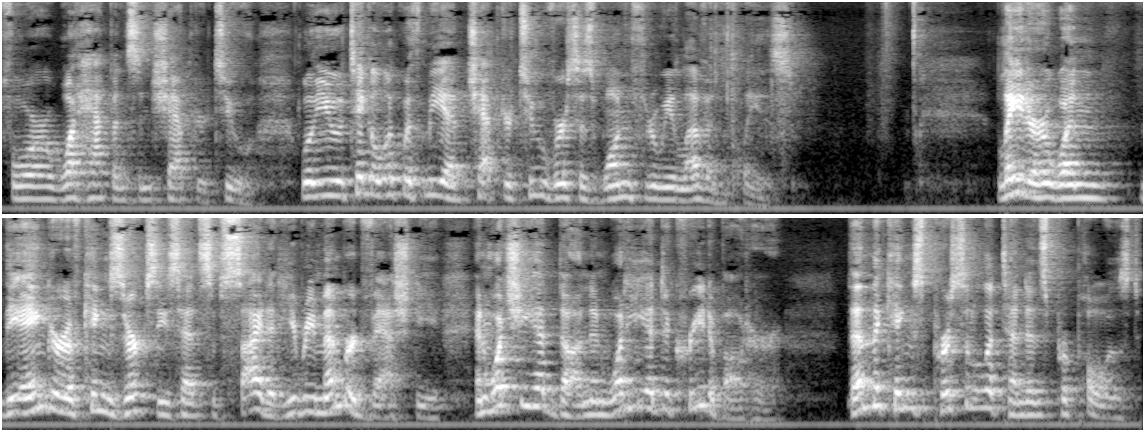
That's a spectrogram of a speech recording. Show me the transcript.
for what happens in chapter 2. Will you take a look with me at chapter 2, verses 1 through 11, please? Later, when the anger of King Xerxes had subsided, he remembered Vashti and what she had done and what he had decreed about her. Then the king's personal attendants proposed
